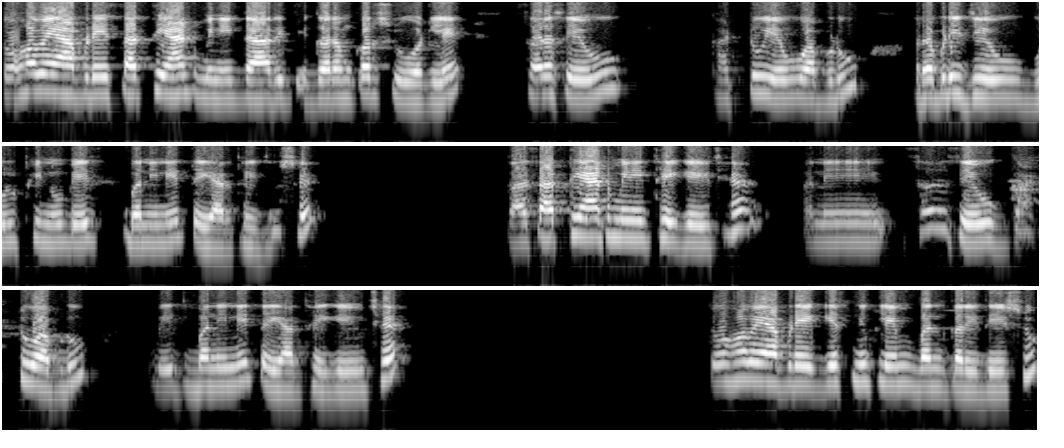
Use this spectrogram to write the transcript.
તો હવે આપણે સાતથી આઠ મિનિટ આ રીતે ગરમ કરશું એટલે સરસ એવું ઘાટું એવું આપણું રબડી જેવું ગુલ્ફીનું બેઝ બનીને તૈયાર થઈ જશે. તો આ સાતથી આઠ મિનિટ થઈ ગઈ છે અને સરસ એવું ઘાટું આપણું બેજ બનીને તૈયાર થઈ ગયું છે. તો હવે આપણે ગેસની ફ્લેમ બંધ કરી દઈશું.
